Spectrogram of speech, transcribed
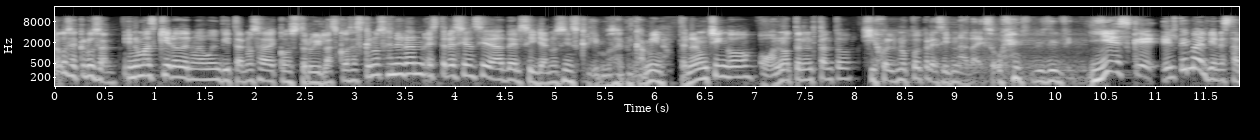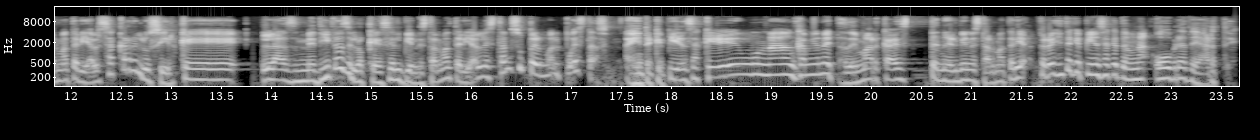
luego se cruzan. Y no más quiero de nuevo invitarnos a deconstruir las cosas que nos generan estrés y ansiedad del si ya nos inscribimos en el camino. Tener un chingo o no tener tanto, híjole, no puede predecir nada de eso. y es que el tema del bienestar material saca a relucir que las medidas de lo que es el bienestar material están súper mal puestas. Hay gente que piensa que una camioneta de marca es tener bienestar material, pero hay gente que piensa que tener una obra de arte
